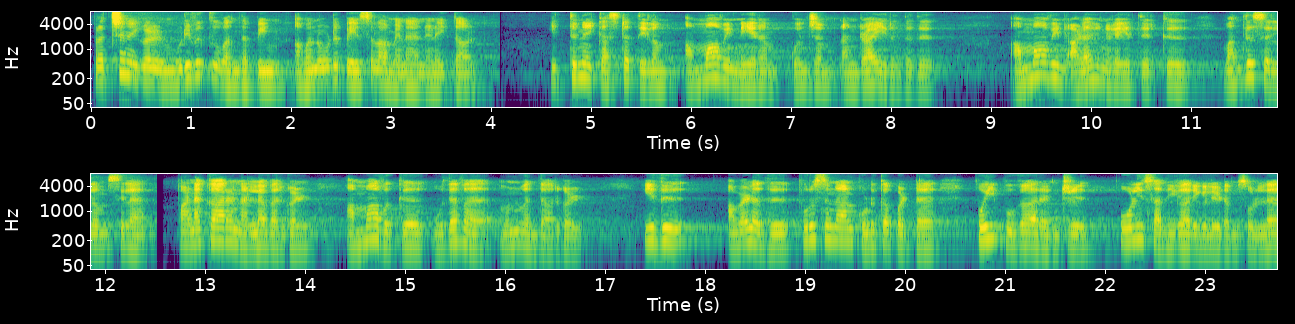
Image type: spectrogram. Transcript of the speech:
பிரச்சனைகள் முடிவுக்கு வந்த பின் அவனோடு பேசலாம் என நினைத்தாள். இத்தனை கஷ்டத்திலும் அம்மாவின் நேரம் கொஞ்சம் நன்றாயிருந்தது. அம்மாவின் அழகு நிலையத்திற்கு வந்து செல்லும் சில பணக்கார நல்லவர்கள் அம்மாவுக்கு உதவ முன்வந்தார்கள் இது அவளது புருஷனால் கொடுக்கப்பட்ட பொய் புகார் என்று போலீஸ் அதிகாரிகளிடம் சொல்ல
